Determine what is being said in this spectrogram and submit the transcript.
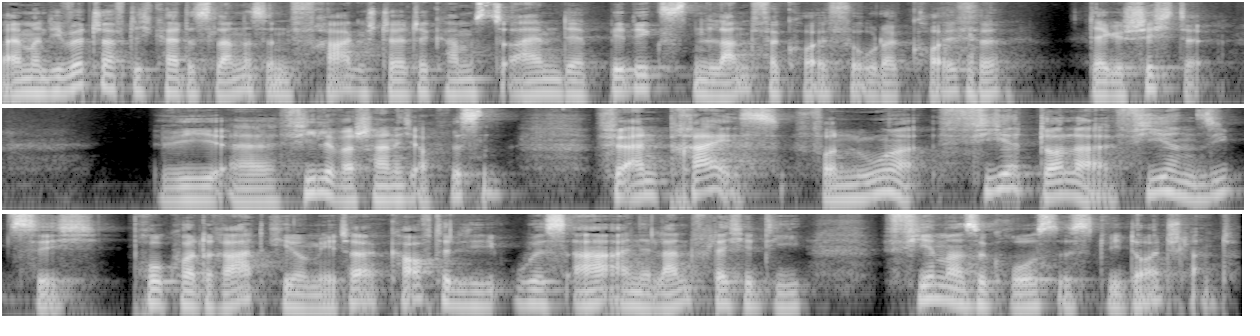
weil man die Wirtschaftlichkeit des Landes in Frage stellte, kam es zu einem der billigsten Landverkäufe oder Käufe der Geschichte. Wie äh, viele wahrscheinlich auch wissen. Für einen Preis von nur 4,74 Dollar pro Quadratkilometer kaufte die USA eine Landfläche, die viermal so groß ist wie Deutschland.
